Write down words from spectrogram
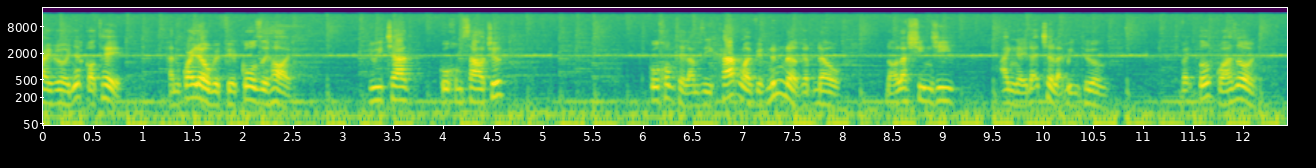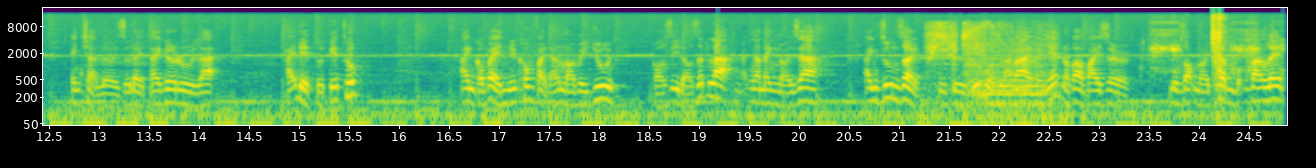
Tiger nhất có thể. Hắn quay đầu về phía cô rồi hỏi Yui Chan, cô không sao chứ? Cô không thể làm gì khác ngoài việc nức nở gật đầu Đó là Shinji Anh ấy đã trở lại bình thường Vậy tốt quá rồi Anh trả lời rồi đẩy Tiger lùi lại Hãy để tôi kết thúc Anh có vẻ như không phải đang nói với Yui có gì đó rất lạ, đã ngăn anh nói ra. Anh run rẩy, từ từ rút một lá bài và nhét nó vào visor. Một giọng nói trầm bỗng vang lên.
